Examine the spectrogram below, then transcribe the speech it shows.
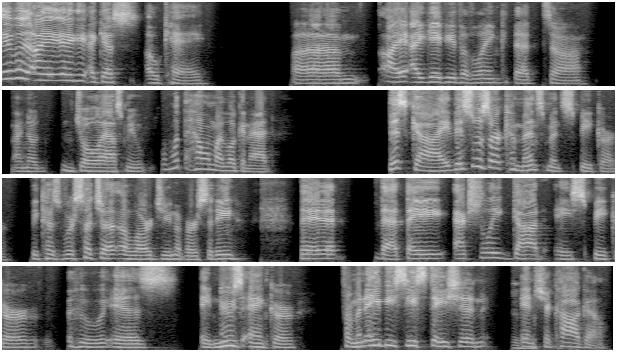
it was I I, guess okay. Um, I I gave you the link that uh, I know Joel asked me what the hell am I looking at. This guy, this was our commencement speaker because we're such a, a large university. They, that that they actually got a speaker who is a news anchor from an ABC station in Chicago.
